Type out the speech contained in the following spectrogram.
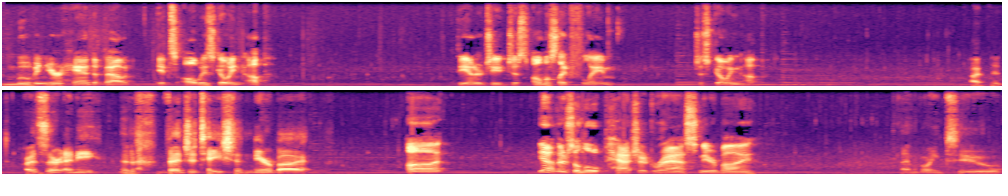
Moving your hand about, it's always going up. The energy just almost like flame, just going up. Uh, is there any vegetation nearby? Uh, yeah, there's a little patch of grass nearby. I'm going to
